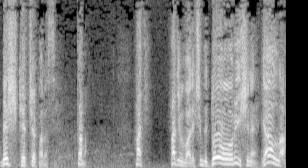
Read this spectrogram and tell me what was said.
beş kepçe parası. Tamam. Hadi. Hadi mübarek şimdi doğru işine. Yallah.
